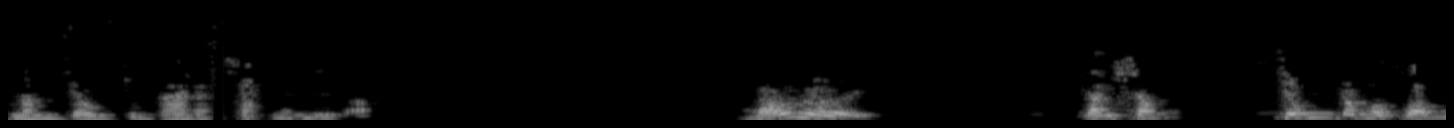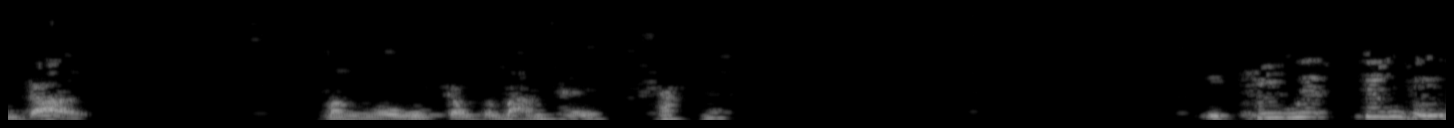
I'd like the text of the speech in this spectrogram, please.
năm châu chúng ta đã xác nhận điều đó. Mỗi người đang sống chung trong một vòng trời mà ngủ trong cái bản thể khác nhau. Thì khí huyết tiến triển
